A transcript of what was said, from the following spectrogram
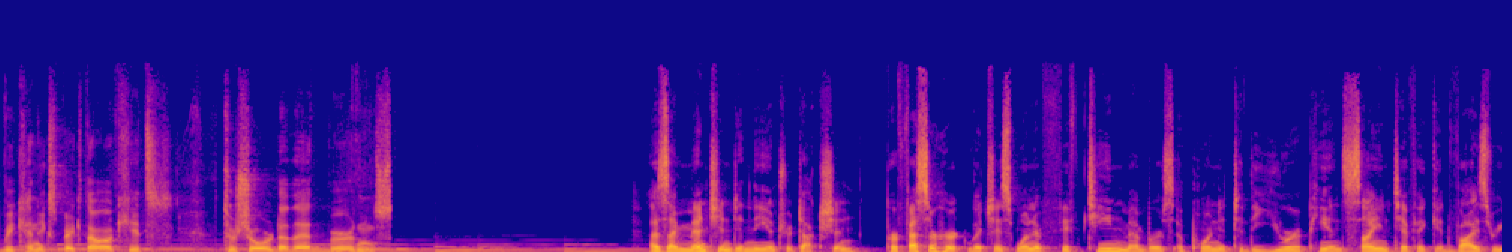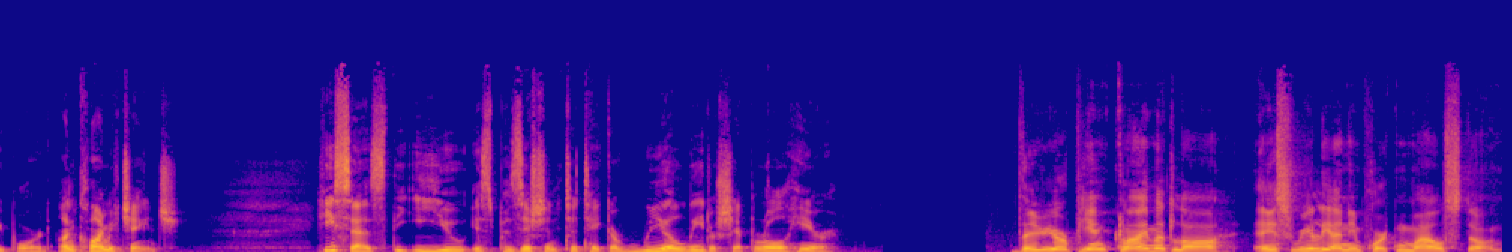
we can expect our kids to shoulder that burden. As I mentioned in the introduction, Professor Hertwich is one of 15 members appointed to the European Scientific Advisory Board on climate change. He says the EU is positioned to take a real leadership role here. The European climate law is really an important milestone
